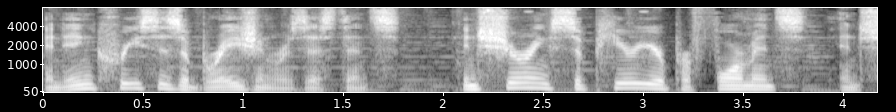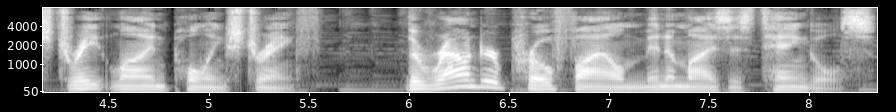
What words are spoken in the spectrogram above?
and increases abrasion resistance, ensuring superior performance and straight line pulling strength. The rounder profile minimizes tangles,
